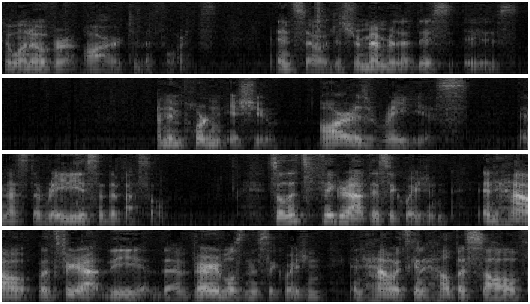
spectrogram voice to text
to 1 over r to the fourth. And so just remember that this is an important issue. r is radius and that's the radius of the vessel. So let's figure out this equation and how, let's figure out the, the variables in this equation and how it's going to help us solve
